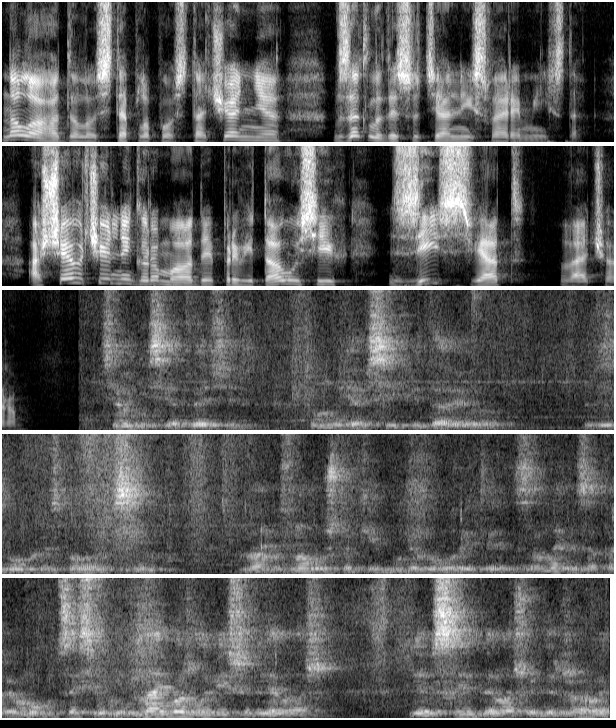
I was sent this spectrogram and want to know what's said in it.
Налагодилось теплопостачання в заклади соціальної сфери міста. А ще очільник громади привітав усіх зі свят вечором. Сьогодні святвечір, тому я всіх вітаю з Різдвом Христовим всім. Нам знову ж таки будемо говорити за мир і за перемогу. Це сьогодні найважливіше для нас, для всіх, для нашої держави.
